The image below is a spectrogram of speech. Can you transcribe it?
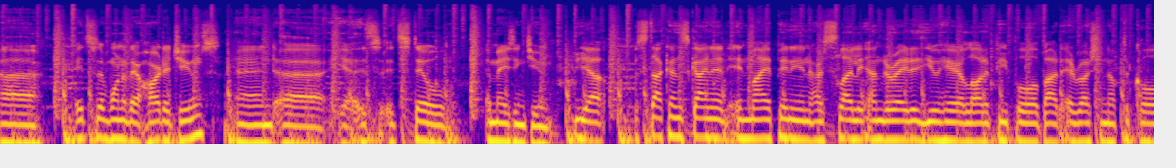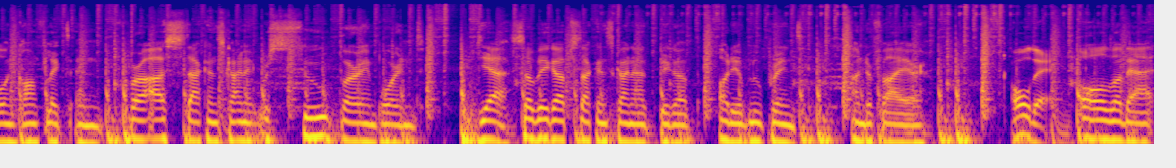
Uh, it's one of their harder tunes, and uh, yeah, it's it's still amazing tune. Yeah, Stakka and Skynet, in my opinion, are slightly underrated. You hear a lot of people about a Russian optical and Konflict, and for us, Stakka and Skynet were super important. Yeah, so big up Stakka and Skynet, big up Audio Blueprint, Under Fire, All day. all of that.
